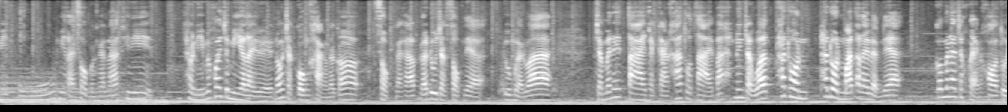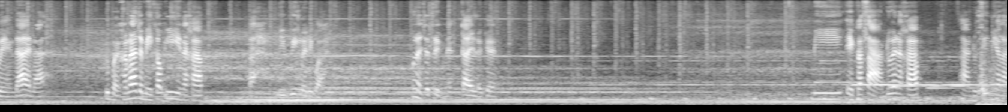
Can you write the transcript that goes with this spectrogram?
มีโอ้มีหลายศพเหมือนกันนะที่นี่ แถวนี้ไม่ค่อยจะมีอะไรเลย นอกจากกรงขังแล้วก็ศพนะครับ แล้วดูจากศพเนี่ย ดูเหมือนว่าจะไม่ได้ตายจากการฆ่าตัวตายปะเนื่องจากว่าถ้าโดนถ้าโดนมัดอะไรแบบเนี้ย ก็ไม่น่าจะแขวนคอตัวเองได้นะ ดูเหมือนข้างหน้าจะมีเก้าอี้นะครับ ไปรีบวิ่งเลยดีกว่า เมื่อไหร่จะถึงเนี่ยไกลเหลือเกิน มีเอกสารด้วยนะครับ อ่านดูซิมีอะไร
